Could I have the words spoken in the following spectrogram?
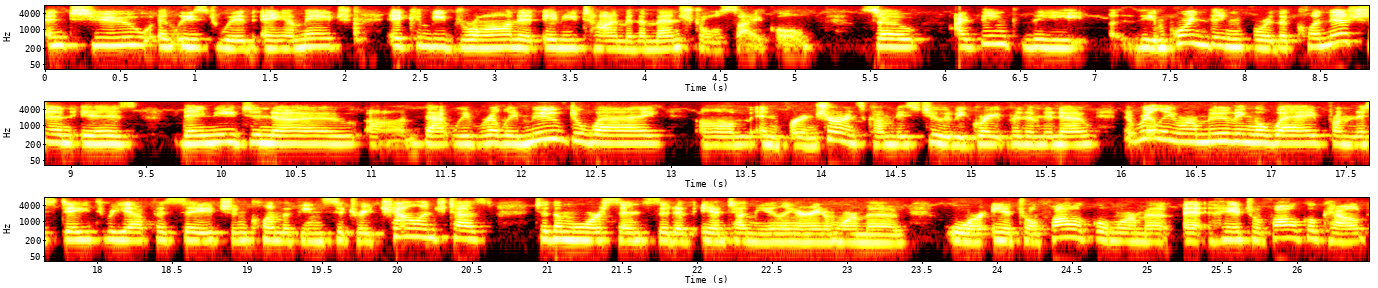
and two, at least with AMH, it can be drawn at any time in the menstrual cycle. So I think the the important thing for the clinician is they need to know um, that we've really moved away, um, and for insurance companies too, it'd be great for them to know that really we're moving away from this day three FSH and clomiphene citrate challenge test to the more sensitive anti-Mullerian hormone or antral follicle hormone, uh, antral follicle count,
